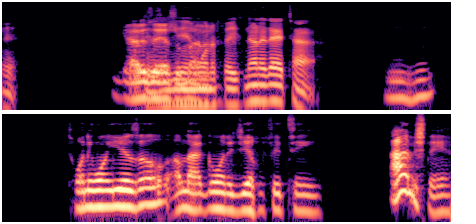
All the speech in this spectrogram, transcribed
Yeah. Got his ass He didn't want to face none of that time. hmm 21 years old. I'm not going to jail for 15. I understand.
